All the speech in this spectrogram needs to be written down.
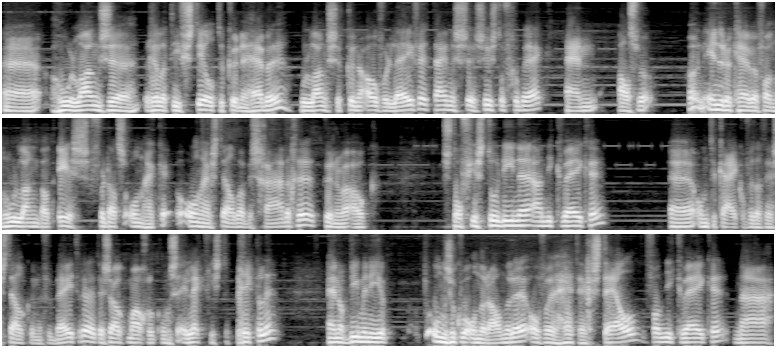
Uh, hoe lang ze relatief stilte kunnen hebben. Hoe lang ze kunnen overleven tijdens uh, zuurstofgebrek. En als we een indruk hebben van hoe lang dat is voordat ze onherstelbaar beschadigen, kunnen we ook stofjes toedienen aan die kweken. Uh, om te kijken of we dat herstel kunnen verbeteren. Het is ook mogelijk om ze elektrisch te prikkelen. En op die manier onderzoeken we onder andere of we het herstel van die kweken na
